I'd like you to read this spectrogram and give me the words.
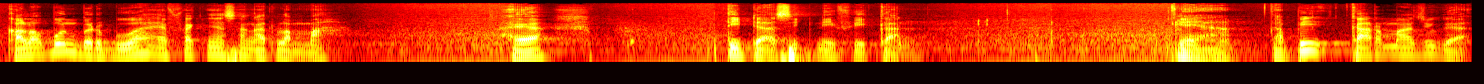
kalaupun berbuah efeknya sangat lemah. Ya, tidak signifikan. Ya, tapi karma juga.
